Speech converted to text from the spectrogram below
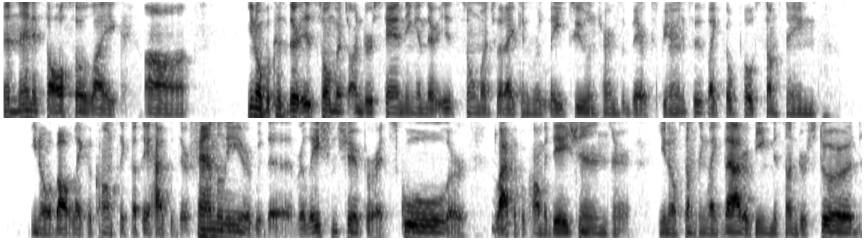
and then it's also like uh you know because there is so much understanding and there is so much that i can relate to in terms of their experiences like they'll post something you know about like a conflict that they had with their family or with a relationship or at school or lack of accommodations or you know something like that or being misunderstood.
